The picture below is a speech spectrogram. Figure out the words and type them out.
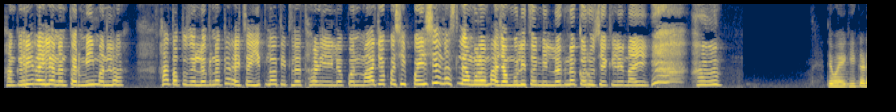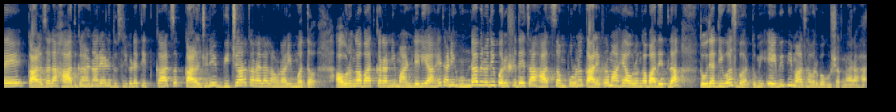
हा घरी राहिल्यानंतर मी म्हणलं आता तुझं लग्न करायचं इथलं तिथलं थळ येईल पण माझ्यापाशी पैसे नसल्यामुळं माझ्या मुलीचं मी लग्न करू शकले नाही. हां तेव्हा एकीकडे काळजाला हात घालणारी आणि दुसरीकडे तितकाच काळजीने विचार करायला लावणारी मतं औरंगाबादकरांनी मांडलेली आहेत आणि हुंडा विरोधी परिषदेचा हा संपूर्ण कार्यक्रम आहे औरंगाबाद इथला तो उद्या दिवसभर. तुम्ही एबीपी माझावर बघू शकणार आहात.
